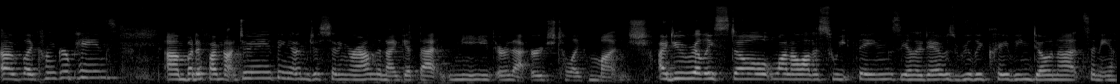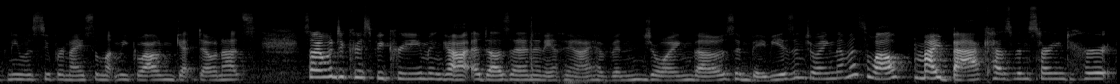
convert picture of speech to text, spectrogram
of like hunger pains. Um, but if I'm not doing anything and I'm just sitting around, then I get that need or that urge to like munch. I do really still want a lot of sweet things. The other day I was really craving donuts and Anthony was super nice and let me go out and get donuts. So I went to Krispy Kreme and got a dozen and Anthony and I have been enjoying those and baby is enjoying them as well. My back has been starting to hurt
